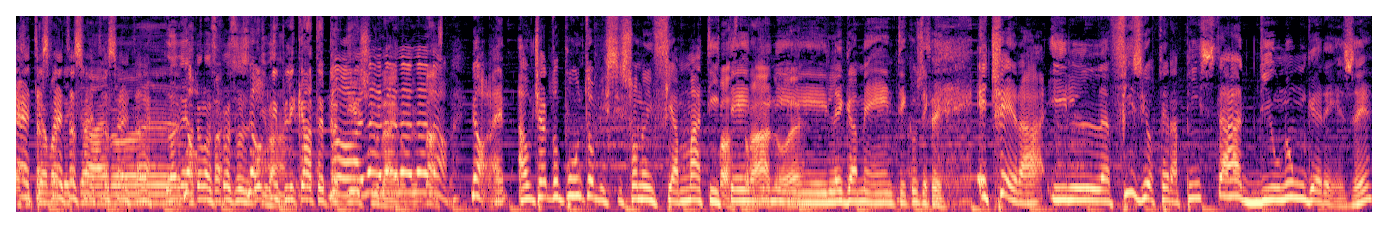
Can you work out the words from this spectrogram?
si aspetta, aspetta, aspetta, aspetta. Iron, L'ha detto la scorsa settimana. Moltiplicate per No, 10 no, no, Iron, no, no, no, no, eh, a un certo punto mi si sono infiammati i tendini, eh. i legamenti, così. Sì. E c'era il fisioterapista di un ungherese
